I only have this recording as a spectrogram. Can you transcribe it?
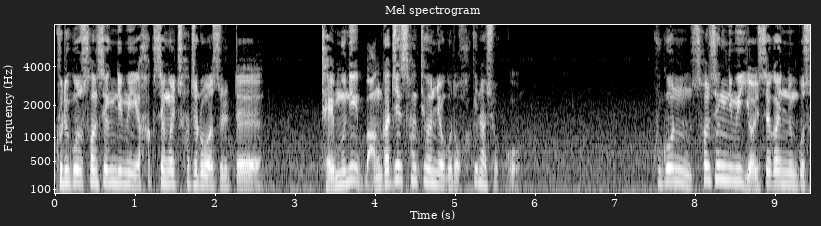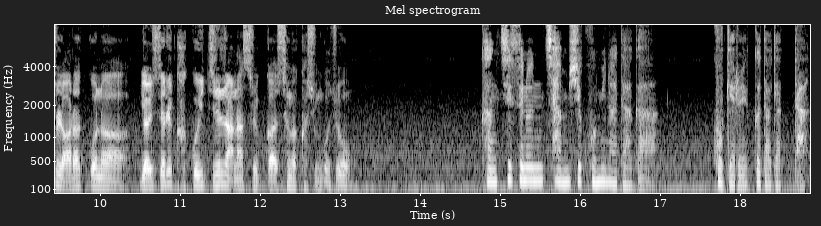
그리고 선생님이 학생을 찾으러 왔을 때 대문이 망가진 상태였냐고도 확인하셨고 그건 선생님이 열쇠가 있는 곳을 알았거나 열쇠를 갖고 있지는 않았을까 생각하신 거죠? 강치수는 잠시 고민하다가 고개를 끄덕였다.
